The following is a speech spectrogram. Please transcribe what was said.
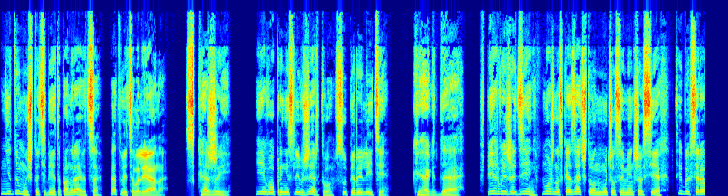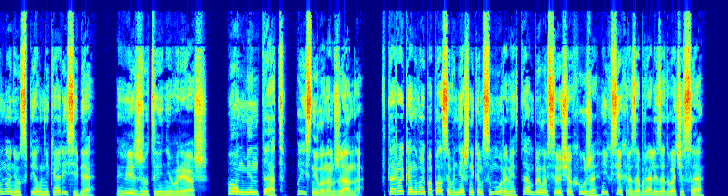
«Не думаю, что тебе это понравится», — ответила Лиана. «Скажи, его принесли в жертву, суперэлите». «Когда?» «В первый же день. Можно сказать, что он мучился меньше всех. Ты бы все равно не успел, не кори себя». «Вижу, ты не врешь». «Он ментат», — пояснила нам Жанна. Второй конвой попался внешником с мурами. Там было все еще хуже. Их всех разобрали за два часа.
